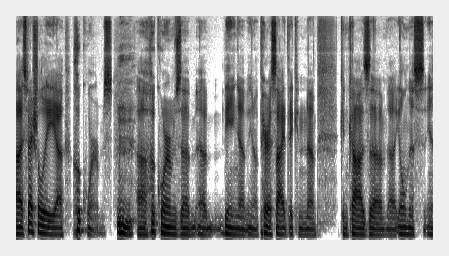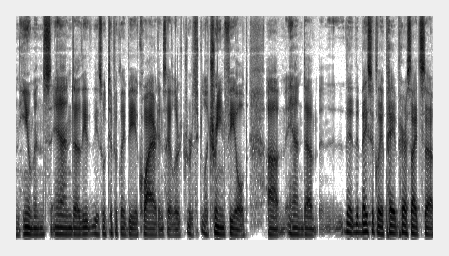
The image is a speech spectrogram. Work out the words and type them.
uh, especially uh, hookworms. Uh, hookworms uh, uh, being a you know parasite that can uh, can cause uh, uh, illness in humans, and uh, the, these will typically be acquired in say a latrine field, um, and uh, the, the, basically parasites uh,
